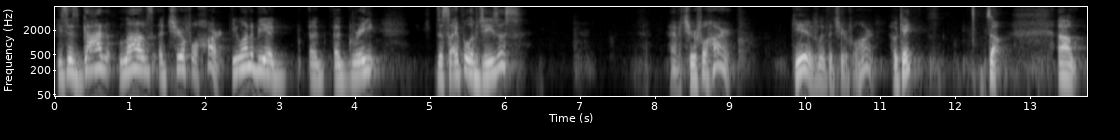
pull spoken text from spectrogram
He says, God loves a cheerful heart. Do you want to be a, a, a great disciple of Jesus? Have a cheerful heart. Give with a cheerful heart. Okay? So, um,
